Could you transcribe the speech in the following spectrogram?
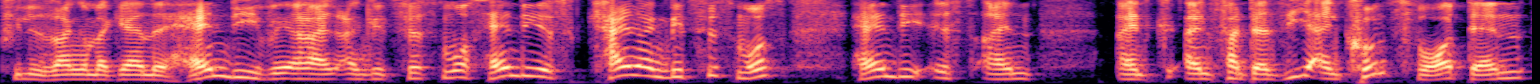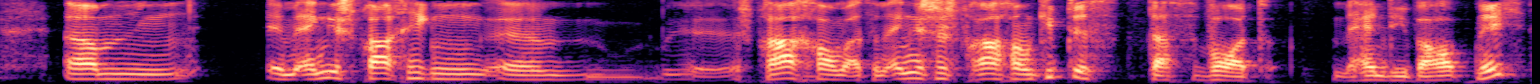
Viele sagen immer gerne, Handy wäre ein Anglizismus. Handy ist kein Anglizismus. Handy ist ein, ein, ein Fantasie, ein Kunstwort, denn ähm, im englischsprachigen ähm, Sprachraum, also im englischen Sprachraum gibt es das Wort Handy überhaupt nicht.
